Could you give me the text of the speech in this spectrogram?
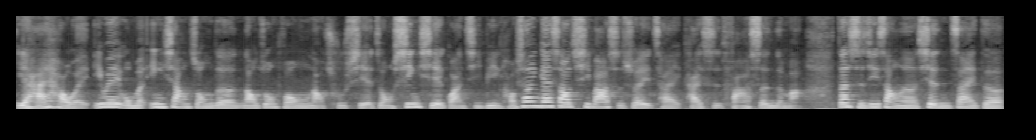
也还好诶，因为我们印象中的脑中风、脑出血这种心血管疾病，好像应该是要七八十岁才开始发生的嘛。但实际上呢，现在的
